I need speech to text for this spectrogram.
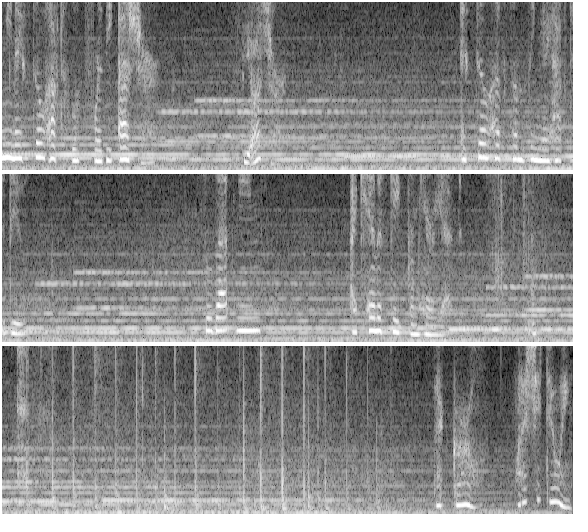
I mean, I still have to look for the Usher. The Usher? I still have something I have to do. So that means I can't escape from here yet. That girl. What is she doing?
